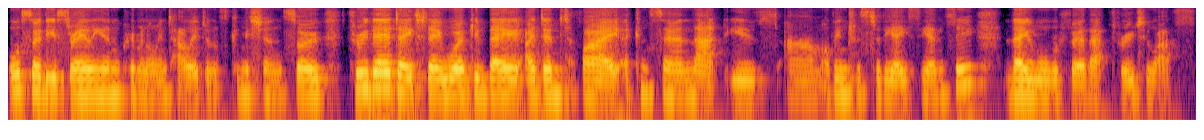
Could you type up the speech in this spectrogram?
also the Australian Criminal Intelligence Commission. So through their day-to-day -day work, if they identify a concern that is um, of interest to the ACNC, they will refer that through to us.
